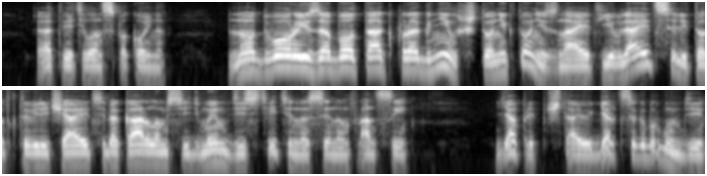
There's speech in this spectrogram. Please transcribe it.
— ответил он спокойно. Но двор Изабо так прогнил, что никто не знает, является ли тот, кто величает себя Карлом VII, действительно сыном Франции. Я предпочитаю герцога Бургундии.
